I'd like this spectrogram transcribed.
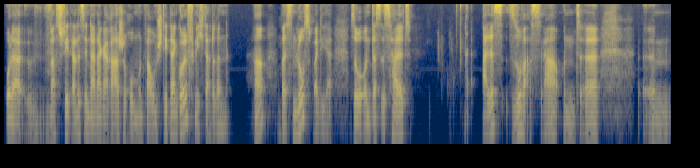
oder was steht alles in deiner Garage rum und warum steht dein Golf nicht da drin? Ha? Was ist denn los bei dir? So, und das ist halt alles sowas, ja, und äh, ähm,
